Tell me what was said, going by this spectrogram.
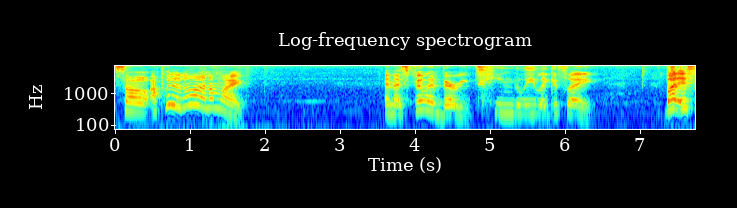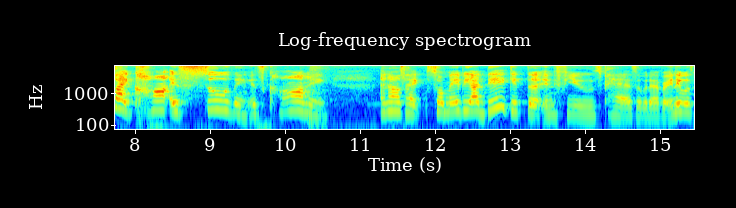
So I put it on. I'm like, and it's feeling very tingly. Like it's like, but it's like calm. It's soothing. It's calming. And I was like, so maybe I did get the infused pads or whatever. And it was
